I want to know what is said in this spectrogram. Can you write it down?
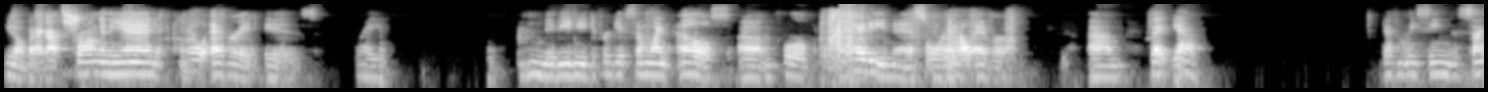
you know, but I got strong in the end. However, it is, right? Maybe you need to forgive someone else um, for pettiness or however. Um, but yeah, definitely seeing the sun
